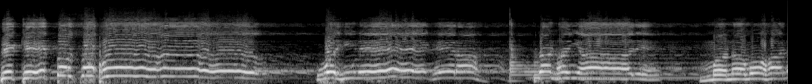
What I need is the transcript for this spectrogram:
देखे तो सभा वहिने घेरा कन्हैया रे मनमोहन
